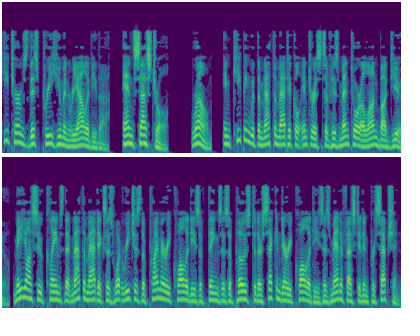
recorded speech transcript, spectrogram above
He terms this pre-human reality the «ancestral» realm. In keeping with the mathematical interests of his mentor Alain Badiou, Meillassoux claims that mathematics is what reaches the primary qualities of things as opposed to their secondary qualities as manifested in perception.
